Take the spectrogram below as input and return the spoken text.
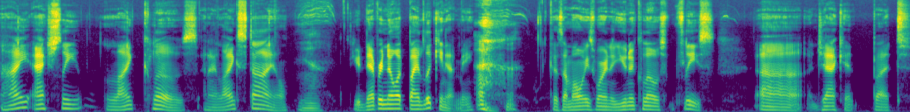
I actually like clothes and I like style. yeah. You'd never know it by looking at me because I'm always wearing a Uniqlo fleece uh, jacket. But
